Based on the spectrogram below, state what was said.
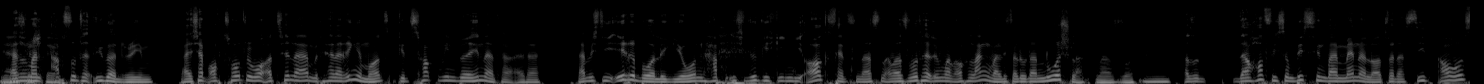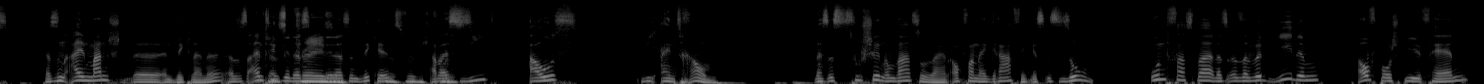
Ja, das ist mein verstehe. absoluter Überdream. Weil ich habe auch Total War Attila mit Herr der Ringe Mod gezockt wie ein Behinderter, Alter. Da habe ich die Erebor-Legion, habe ich wirklich gegen die Orks fetzen lassen, aber es wurde halt irgendwann auch langweilig, weil du dann nur Schlachten hast. So. Mhm. Da hoffe ich so ein bisschen bei Manalords, weil das sieht aus, das ist ein Ein-Mann-Entwickler, ne? Also es ist ein Das Typ, der das, der das entwickelt. Das Aber es sieht aus wie ein Traum. Das ist zu schön, um wahr zu sein. Auch von der Grafik. Es ist so unfassbar. Das, also da wird jedem Aufbauspiel-Fan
